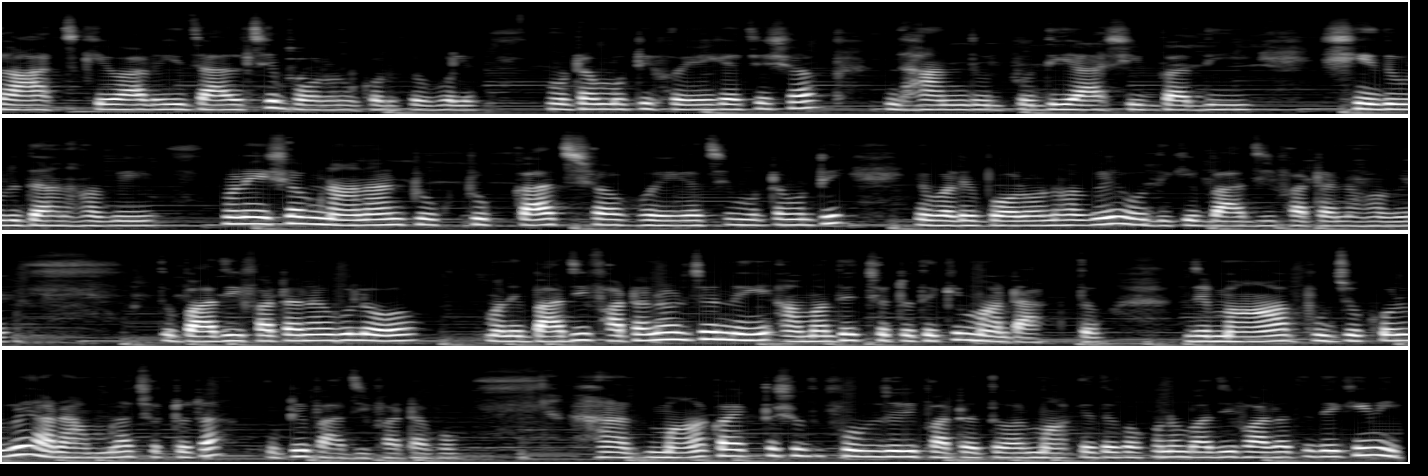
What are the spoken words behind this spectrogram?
তো আজকেও আরোই জ্বালছে, বরণ করবে বলে। মোটামুটি হয়ে গেছে সব। ধান দুল্প দিয়ে আশীর্বাদী, সিঁদুর দান হবে। মানে এইসব নানান টুকটুক কাজ সব হয়ে গেছে মোটামুটি। এবারে বরণ হবে, ওদিকে বাজি ফাটানো হবে। তো বাজি ফাটানোগুলো মানে বাজি ফাটানোর জন্যই আমাদের ছোট থেকে মা ডাকতো যে, মা পুজো করবে আর আমরা ছোটরা উঠে বাজি ফাটাবো। আর মা কয়েকটা শুধু ফুলঝুরি ফাটাতো আর মাকে তো কখনো বাজি ফাটাতে দেখিনি।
